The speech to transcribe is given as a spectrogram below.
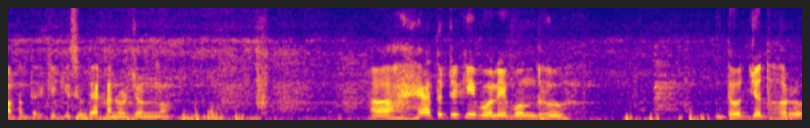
আপনাদেরকে কিছু দেখানোর জন্য। এতটুকুই বলি বন্ধু, ধৈর্য ধরো।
